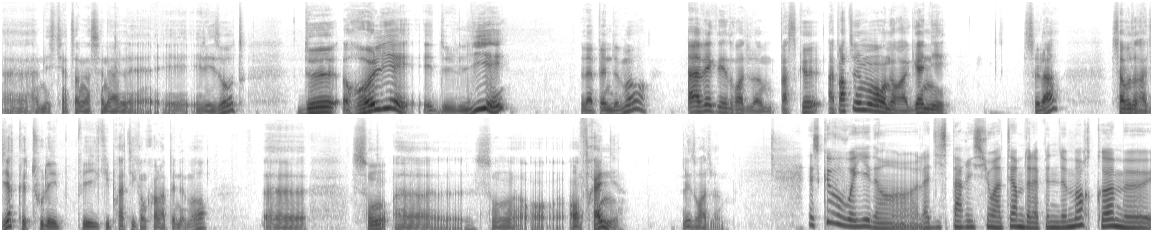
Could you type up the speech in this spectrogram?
euh, Amnesty International et, les autres, de relier et de lier la peine de mort avec les droits de l'homme. Parce qu'à partir du moment où on aura gagné cela, ça voudra dire que tous les pays qui pratiquent encore la peine de mort euh, sont, euh, sont enfreignent les droits de l'homme. Est-ce que vous voyez dans la disparition à terme de la peine de mort comme euh,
